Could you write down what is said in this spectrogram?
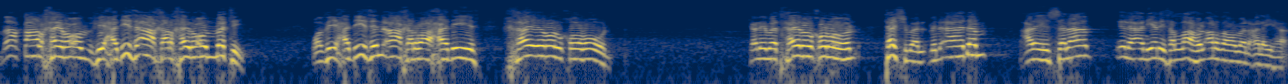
ما قال خير أم في حديث آخر خير أمتي. وفي حديث آخر وحديث خير القرون. كلمة خير القرون تشمل من آدم عليه السلام إلى أن يرث الله الأرض ومن عليها.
